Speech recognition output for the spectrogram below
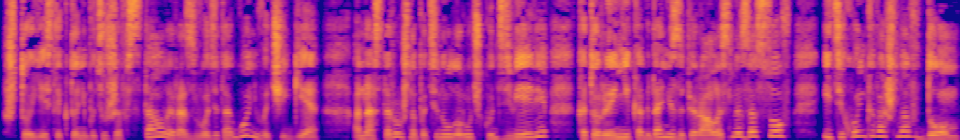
Что, если кто-нибудь уже встал и разводит огонь в очаге? Она осторожно потянула ручку двери, которая никогда не запиралась на засов, и тихонько вошла в дом.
